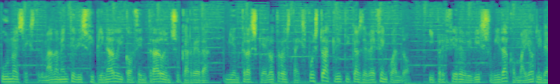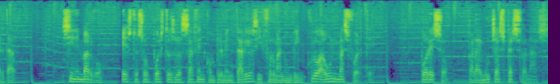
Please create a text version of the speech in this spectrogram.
uno es extremadamente disciplinado y concentrado en su carrera, mientras que el otro está expuesto a críticas de vez en cuando, y prefiere vivir su vida con mayor libertad. Sin embargo, estos opuestos los hacen complementarios y forman un vínculo aún más fuerte. Por eso, para muchas personas,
